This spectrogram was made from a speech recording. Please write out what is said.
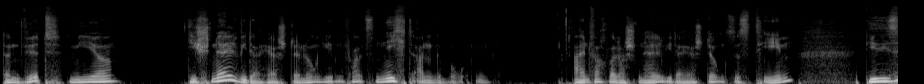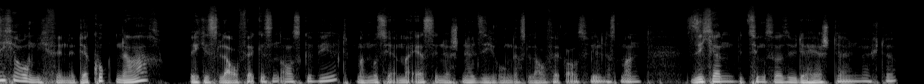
dann wird mir die Schnellwiederherstellung jedenfalls nicht angeboten. Einfach weil das Schnellwiederherstellungssystem die, die Sicherung nicht findet. Der guckt nach, welches Laufwerk ist denn ausgewählt. Man muss ja immer erst in der Schnellsicherung das Laufwerk auswählen, das man sichern bzw. wiederherstellen möchte.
